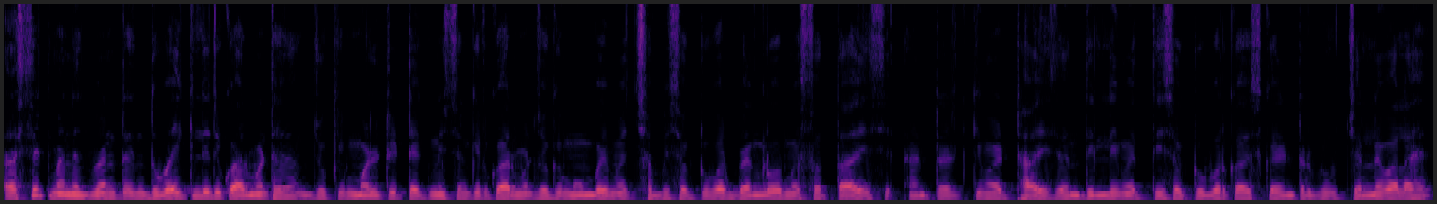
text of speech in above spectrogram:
acid management in Dubai के लिए रिक्वायरमेंट है, जो कि मल्टी टेक्नीशियन की रिक्वायरमेंट जो कि मुंबई में 26 अक्टूबर, बेंगलोर में 27 एंड टर्की में 28 एंड दिल्ली में 30 अक्टूबर का इसका इंटरव्यू चलने वाला है।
